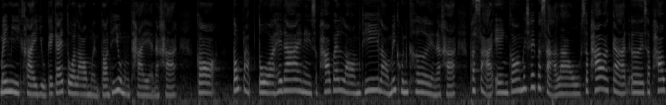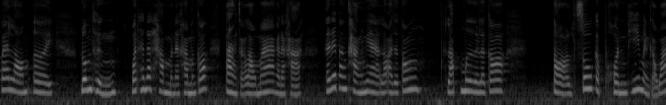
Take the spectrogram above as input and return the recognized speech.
ไม่มีใครอยู่ใกล้ๆตัวเราเหมือนตอนที่อยู่เมืองไทยนะคะ ก็ต้องปรับตัวให้ได้ในสภาพแวดล้อมที่เราไม่คุ้นเคยนะคะ ภาษาเองก็ไม่ใช่ภาษาเรา สภาพอากาศเอ่ยสภาพแวดล้อมเอ่ยรวมถึงวัฒนธรรมนะคะ มันก็ต่างจากเรามากนะคะ และในบางครั้งเนี่ยเราอาจจะต้องรับมือแล้วก็ ต่อสู้กับคนที่เหมือนกับว่า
